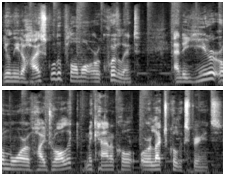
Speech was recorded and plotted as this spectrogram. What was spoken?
you'll need a high school diploma or equivalent and a year or more of hydraulic, mechanical, or electrical experience.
